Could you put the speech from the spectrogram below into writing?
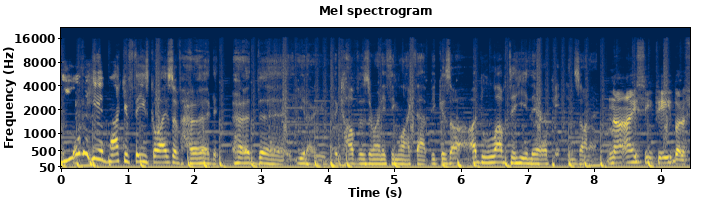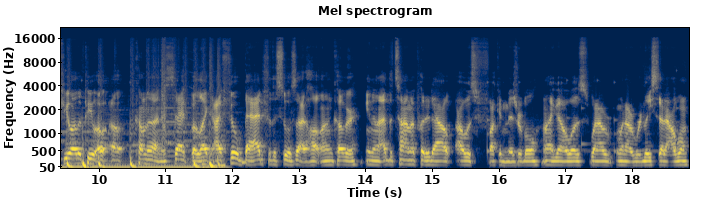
Do you ever hear back if these guys have heard heard the you know the covers or anything like that? Because I, I'd love to hear their opinions on it. Not ICP, but a few other people. I'll, I'll come to that in a sec. But like, I feel bad for the Suicide Hotline cover. You know, at the time I put it out, I was fucking miserable. Like I was when I when I released that album,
